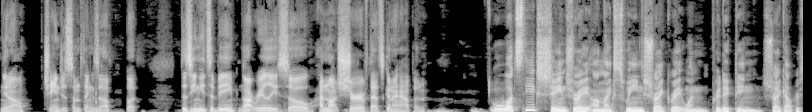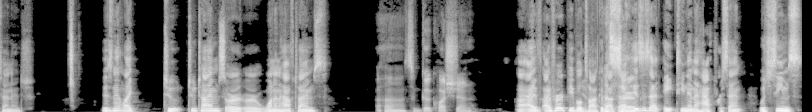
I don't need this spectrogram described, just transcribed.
you know changes some things up, but. Does he need to be? Not really. So I'm not sure if that's going to happen. Well, what's the exchange rate on like swinging strike rate when predicting strikeout percentage? Isn't it like two two times or or one and a half times? Uh, that's a good question. I- I've I've heard people Yeah, talk about that's that. fair. His is at eighteen and a half percent, which seems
